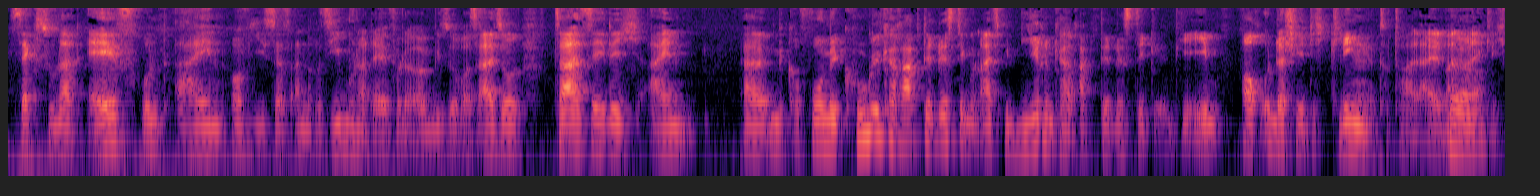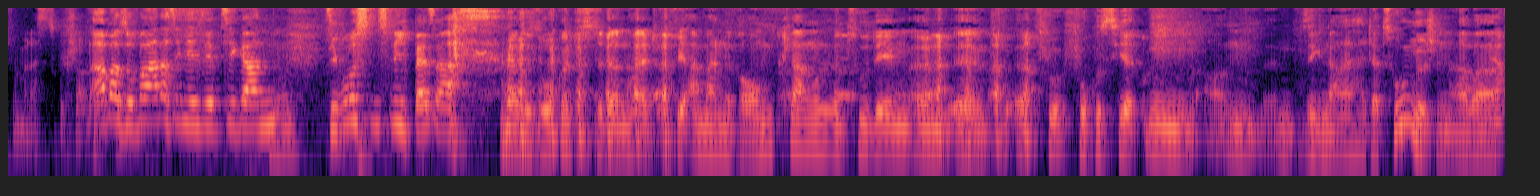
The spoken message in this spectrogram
611 und ein, oh, wie hieß das andere, 711 oder irgendwie sowas. Also tatsächlich ein äh, Mikrofon mit Kugelcharakteristik und eins mit Nierencharakteristik, die eben auch unterschiedlich klingen. Total albern ja. eigentlich, wenn man das zuschaut. Aber so war das in den 70ern. Ja. Sie wussten es nicht besser. Also so könntest du dann halt irgendwie einmal einen Raumklang zu dem ähm, äh, fokussierten ähm, Signal halt dazu mischen. Aber ja.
